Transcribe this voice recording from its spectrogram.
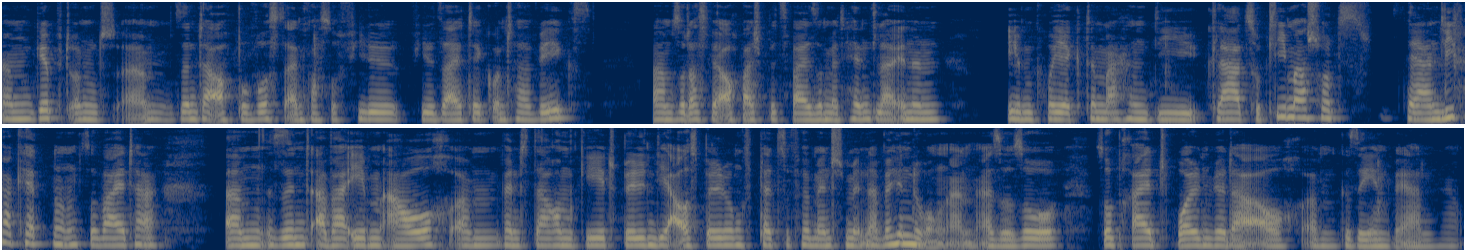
ähm, gibt und ähm, sind da auch bewusst einfach so viel, vielseitig unterwegs, ähm, so dass wir auch beispielsweise mit HändlerInnen eben Projekte machen, die klar zu Klimaschutz, fairen Lieferketten und so weiter ähm, sind aber eben auch, ähm, wenn es darum geht, bilden die Ausbildungsplätze für Menschen mit einer Behinderung an. Also so, so breit wollen wir da auch ähm, gesehen werden. Ja.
